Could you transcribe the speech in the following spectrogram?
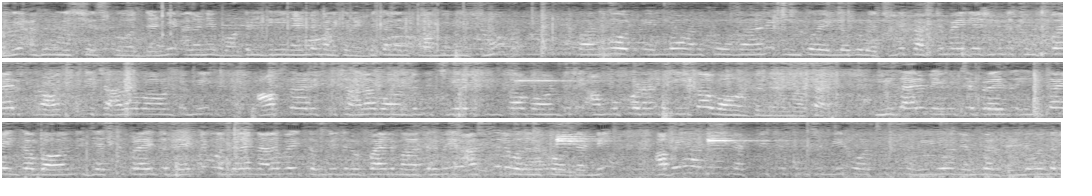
ఉంది. అసలు మిస్ చేసుకోవద్దండి. అలానే బాటిల్ గ్రీన్ అంటే మనకి red colour combination. One more yellow అనుకోగానే ఇంకో ఎల్లో కూడా వచ్చింది. కస్టమైజేషన్ సూపర్ ఫ్రాక్స్కి చాలా బాగుంటుంది. హాఫ్ సారీస్కి చాలా బాగుంటుంది. చీరకి ఇంకా బాగుంటుంది. అమ్ముకోవడానికి ఇంకా బాగుంటుంది అనమాట ఈసారి మేము ఇచ్చే ప్రైస్ ఇంకా ఇంకా బాగుంది. జస్ట్ ప్రైస్ రెండు వందల నలభై తొమ్మిది రూపాయలు మాత్రమే అస్సలు వదులుకోవద్దండి. అభయాన్ని కట్టి మీకు వచ్చేసిన వీడియో నెంబర్ రెండు వందల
